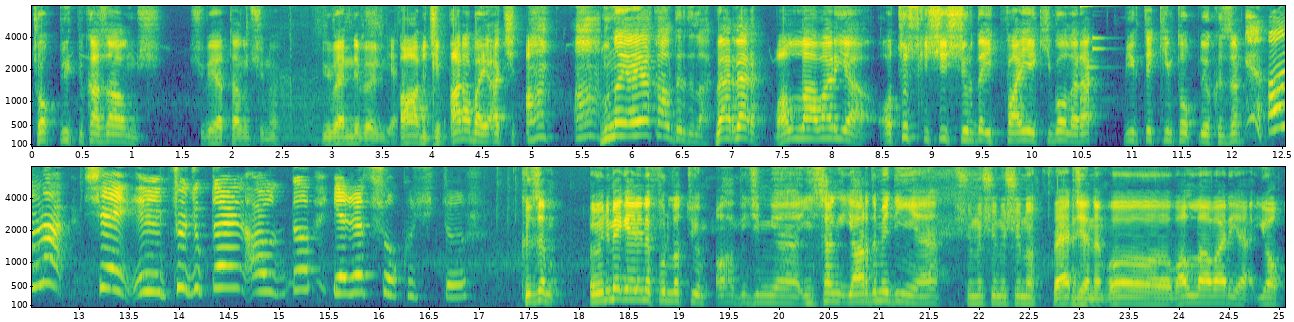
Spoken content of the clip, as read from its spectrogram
Çok büyük bir kaza olmuş. Şuraya atalım şunu. Güvenli bölge. Abicim arabayı açın. Aha. Aha. Luna'yı ayağa kaldırdılar. Ver ver. Vallahi var ya 30 kişi şurada itfaiye ekibi olarak bir tek kim topluyor kızım? Onlar şey e, çocukların aldığı yere sokuştur. Kızım önüme geleni fırlatıyorum. Abicim ya insan yardım edin ya. Şunu şunu şunu. Ver canım. Oo vallahi var ya yok.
